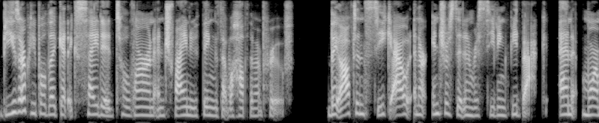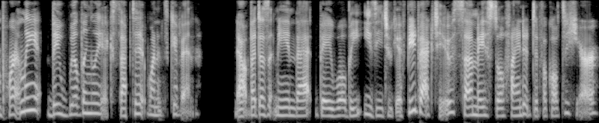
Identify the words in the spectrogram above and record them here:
These are people that get excited to learn and try new things that will help them improve. They often seek out and are interested in receiving feedback, and more importantly, they willingly accept it when it's given. Now, that doesn't mean that they will be easy to give feedback to. Some may still find it difficult to hear,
